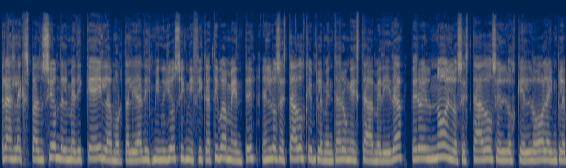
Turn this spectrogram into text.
Tras la expansión del Medicaid, la mortalidad disminuyó significativamente en los estados que implementaron esta medida, pero no en los estados en los que lo la implementaron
